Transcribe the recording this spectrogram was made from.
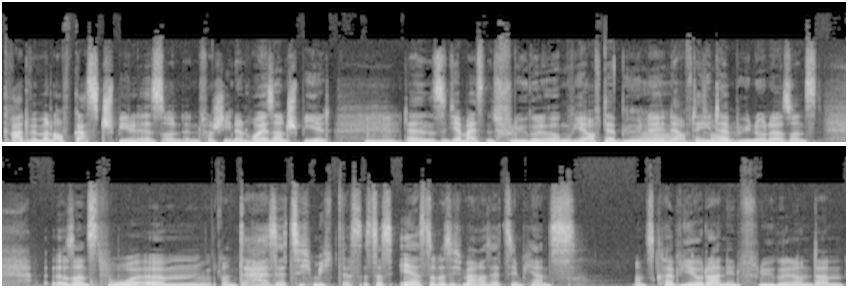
gerade wenn man auf Gastspiel ist und in verschiedenen Häusern spielt, dann sind ja meistens Flügel irgendwie auf der Bühne, Mhm. Ja, auf der toll. Hinterbühne oder sonst, äh, sonst wo. Ähm, und da setze ich mich, das ist das Erste, was ich mache, setze ich mich ans, ans Klavier oder an den Flügel und dann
